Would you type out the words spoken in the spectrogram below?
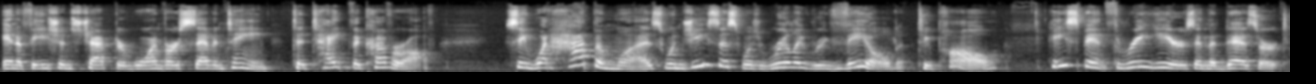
in Ephesians chapter 1, verse 17, to take the cover off. See, what happened was when Jesus was really revealed to Paul, he spent three years in the desert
